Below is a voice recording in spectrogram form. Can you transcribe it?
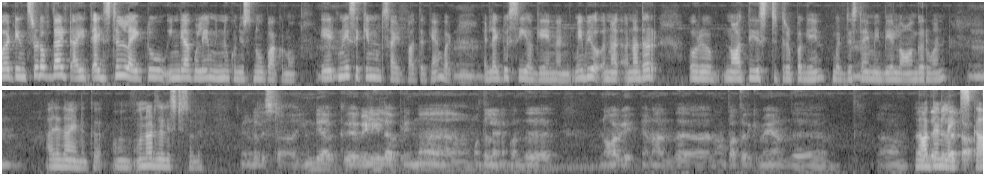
but instead of that I I still like to இந்தியாக்குள்ளேயே இன்னும் கொஞ்சம் ஸ்னோ பார்க்கணும். ஏற்கனவே சிக்கிம் சைடு பார்த்துருக்கேன் but I like to see again and maybe another ஒரு north east trip again but this time maybe a longer one அதுதான் எனக்கு. உன்னோட லிஸ்ட் சொல்லு. என்னோட லிஸ்டா இந்தியாவுக்கு வெளியில் அப்படின்னா முதல்ல எனக்கு வந்து நார்வே. ஏன்னா அந்த நான் பார்த்த வரைக்குமே அந்த Northern Lights-கா?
